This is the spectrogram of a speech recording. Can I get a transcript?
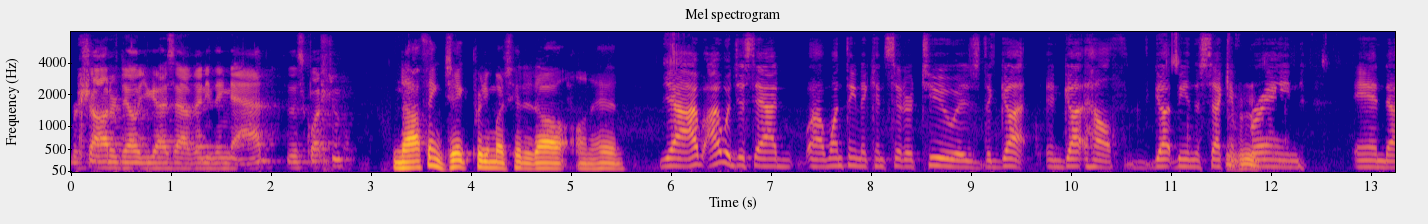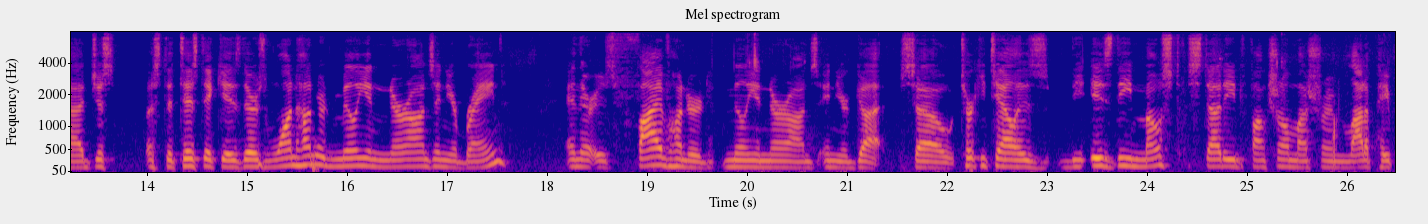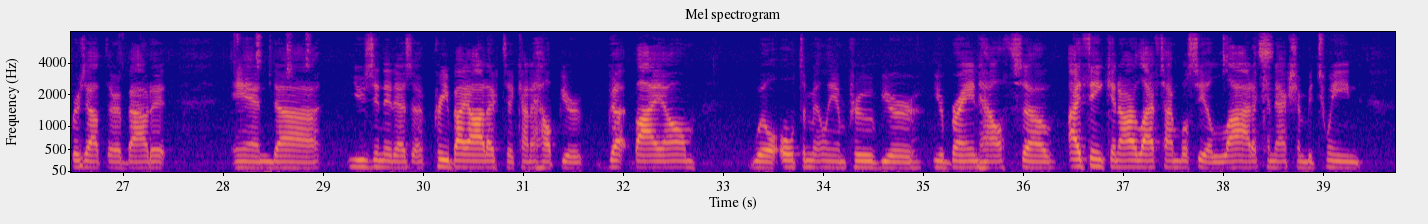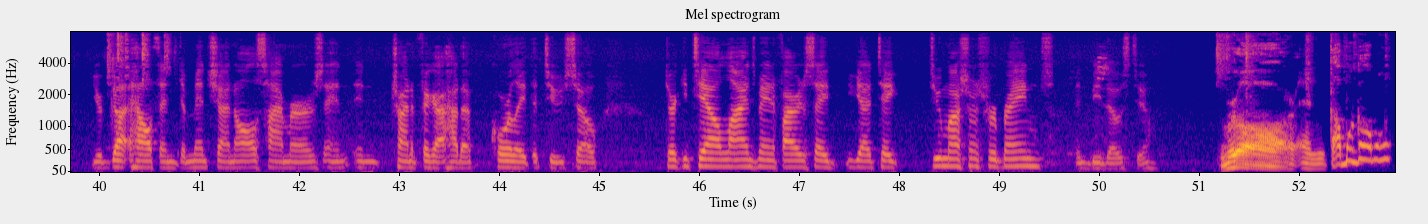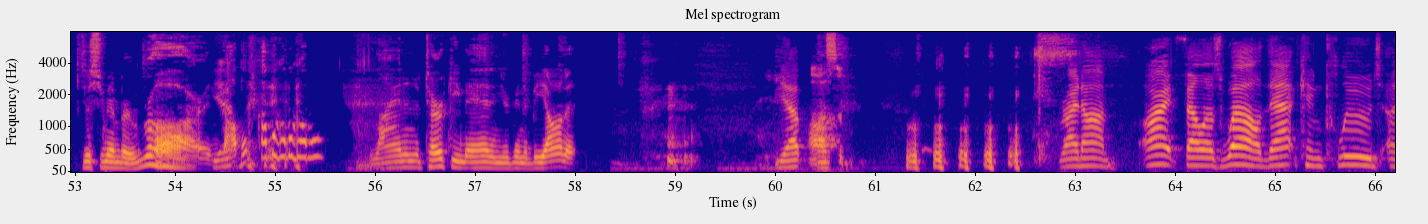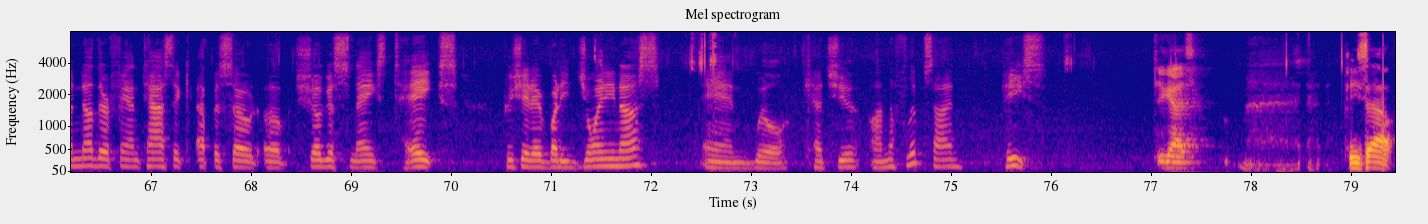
Rashad or Dell, you guys have anything to add to this question? No, I think Jake pretty much hit it all on the head. Yeah, I, I would just add uh, one thing to consider too is the gut and gut health. Gut being the 2nd mm-hmm. brain, and uh, just a statistic is there's 100 million neurons in your brain and there is 500 million neurons in your gut. So turkey tail is the is the most studied functional mushroom. A lot of papers out there about it, and uh, using it as a prebiotic to kind of help your gut biome will ultimately improve your your brain health. So I think in our lifetime we'll see a lot of connection between your gut health and dementia and Alzheimer's, and, and trying to figure out how to correlate the two. So turkey tail and lion's mane. If I were to say you got to take two mushrooms for brains, it'd be those two. Roar and gobble gobble. Just remember roar and yep. gobble gobble gobble gobble. Lion and a turkey, man, and you're going to be on it. yep. Awesome. right on. All right, fellas. Well, that concludes another fantastic episode of Suga Snakes Takes. Appreciate everybody joining us, and we'll catch you on the flip side. Peace. See you guys. Peace out.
